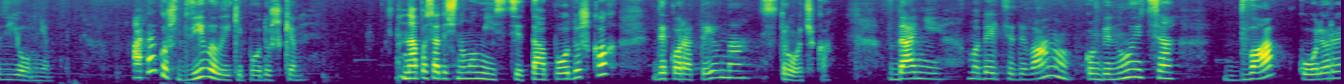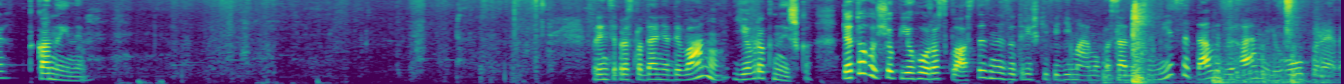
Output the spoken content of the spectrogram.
зйомні, а також дві великі подушки. На посадочному місці та подушках декоративна строчка. В даній модельці дивану комбінуються два кольори тканини. Принцип розкладання дивану єврокнижка. Для того, щоб його розкласти, знизу трішки підіймаємо посадочне місце та видвигаємо його вперед.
